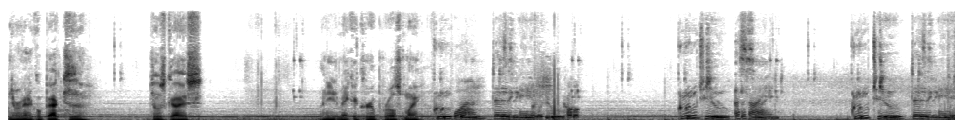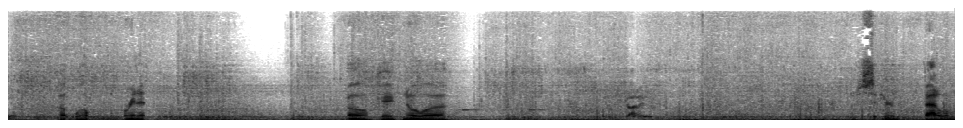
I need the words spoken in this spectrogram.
Then we're gonna go back to the, those guys. I need to make a group or else my Group 1 designated. Group 2 assigned. Group 2 designated. Oh, well, we're in it. Oh, okay. No, uh... Got it. Sitting here and battle them.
